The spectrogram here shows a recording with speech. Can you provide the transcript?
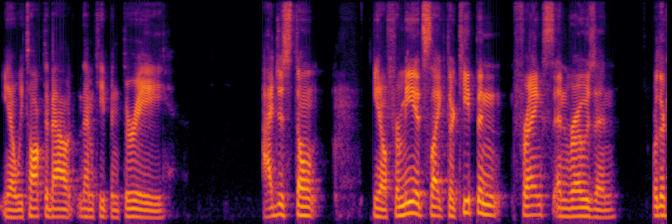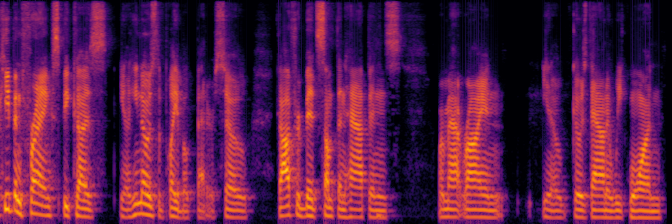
you know we talked about them keeping three. I just don't, you know, for me, it's like they're keeping Franks and Rosen or they're keeping Franks because you know he knows the playbook better. So God forbid something happens where Matt Ryan, you know, goes down in week one.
